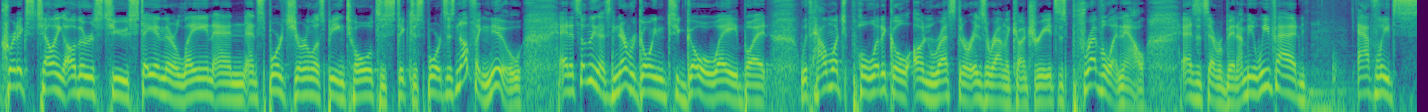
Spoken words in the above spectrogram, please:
critics telling others to stay in their lane and, and sports journalists being told to stick to sports is nothing new. And it's something that's never going to go away. But with how much political unrest there is around the country, it's as prevalent now as it's ever been. I mean, we've had athletes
